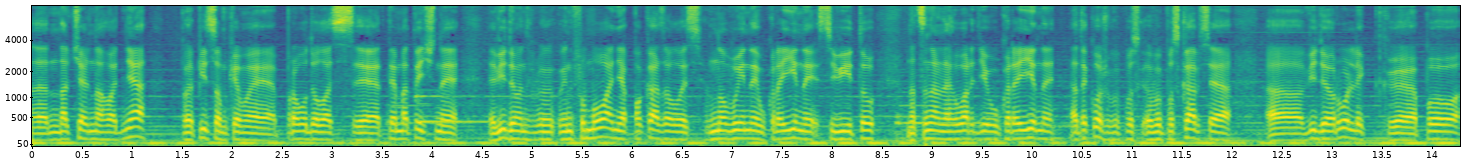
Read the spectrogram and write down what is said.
е, навчального дня підсумками проводилось е, тематичне відеоінформування, показувались новини України, світу, Національної гвардії України, а також випуск- випускався е, відеоролик по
